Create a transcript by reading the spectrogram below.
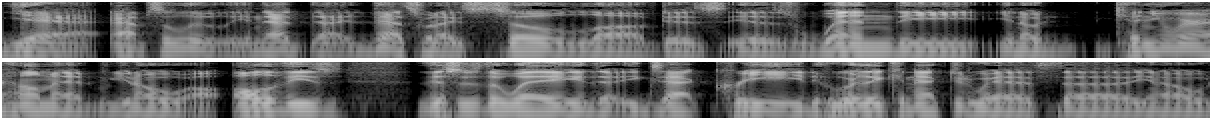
Yeah, absolutely, and that uh, that's what I so loved is is when the you know can you wear a helmet? You know all of these. This is the way. The exact creed. Who are they connected with? Uh, you know,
